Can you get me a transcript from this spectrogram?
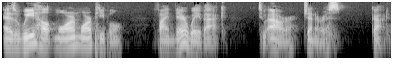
as we help more and more people find their way back to our generous God.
